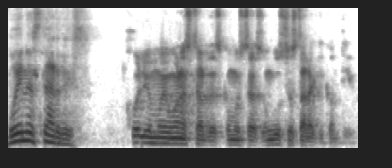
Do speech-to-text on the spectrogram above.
Buenas tardes. Julio, muy buenas tardes. ¿Cómo estás? Un gusto estar aquí contigo.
